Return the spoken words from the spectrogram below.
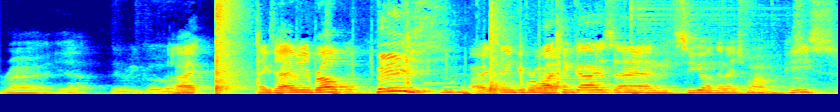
Right, yeah. There we go. All right. Thanks for having me, bro. Peace. All right, thank you for watching, guys, and see you on the next one. Peace.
